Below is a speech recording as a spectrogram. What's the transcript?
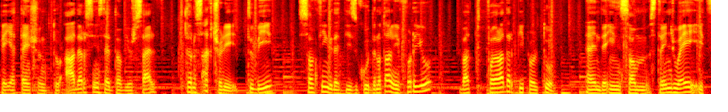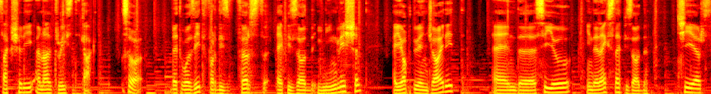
pay attention to others instead of yourself turns actually to be something that is good not only for you but for other people too. And in some strange way, it's actually an altruistic act. So, that was it for this first episode in English. I hope you enjoyed it and uh, see you in the next episode. Cheers!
